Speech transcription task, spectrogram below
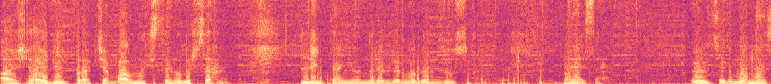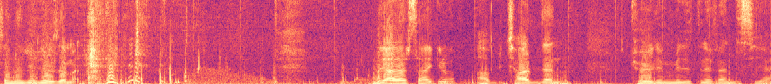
Aşağıya link bırakacağım. Almak isteyen olursa linkten gönderebilirim haberiniz olsun. Neyse. Ölçelim ondan sonra geliyoruz hemen. Birader sakin ol. Abi harbiden köylü milletin efendisi ya.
